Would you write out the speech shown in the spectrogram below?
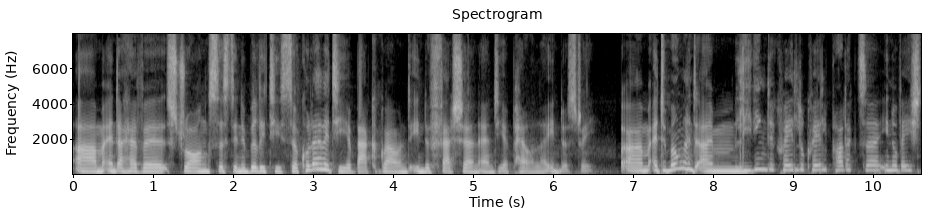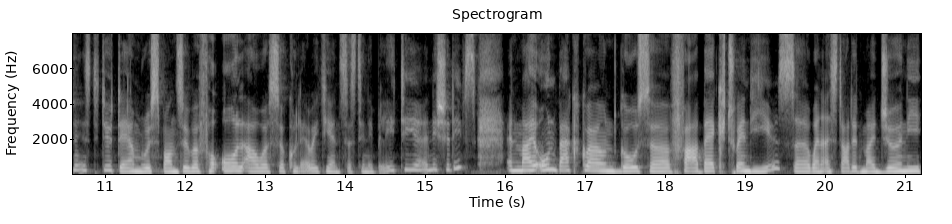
um, and I have a strong sustainability circularity background in the fashion and the apparel industry. Um, at the moment, I'm leading the Cradle to Cradle Products uh, Innovation Institute. There, I'm responsible for all our circularity and sustainability uh, initiatives. And my own background goes uh, far back 20 years uh, when I started my journey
